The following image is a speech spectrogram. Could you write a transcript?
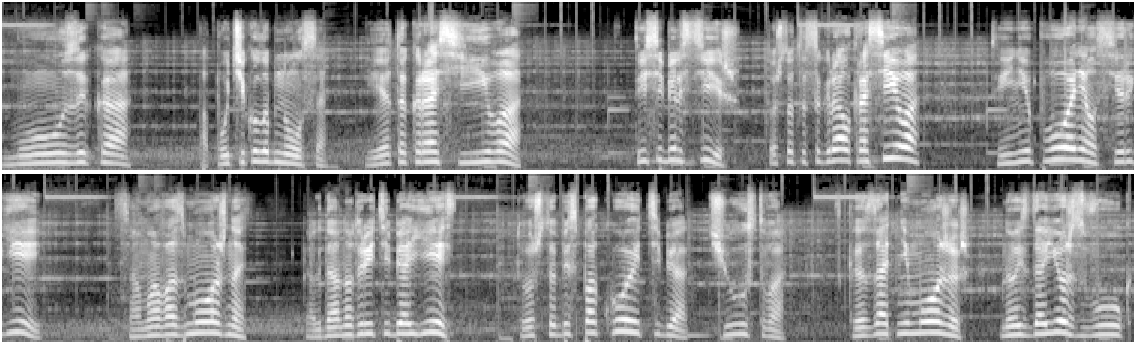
«Музыка!» Попутчик улыбнулся. «И это красиво!» «Ты себе льстишь! То, что ты сыграл, красиво?» «Ты не понял, Сергей! Сама возможность, когда внутри тебя есть то, что беспокоит тебя, чувство. Сказать не можешь, но издаешь звук,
